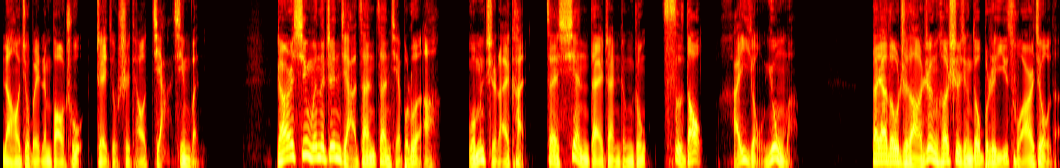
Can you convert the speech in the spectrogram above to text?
然后就被人爆出这就是条假新闻。然而新闻的真假咱暂且不论啊，我们只来看在现代战争中刺刀还有用吗？大家都知道，任何事情都不是一蹴而就的，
